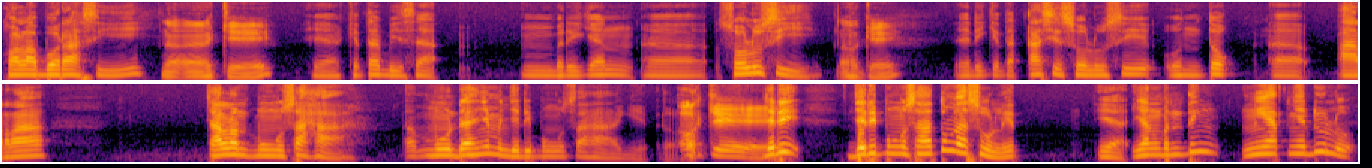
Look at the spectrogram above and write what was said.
kolaborasi Nah, oke, ya kita bisa memberikan eh, solusi. oke, Jadi kita kasih solusi untuk eh, para calon pengusaha. Eh, mudahnya menjadi pengusaha gitu. oke. Jadi jadi pengusaha tuh nggak sulit. Ya, yang penting niatnya dulu.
